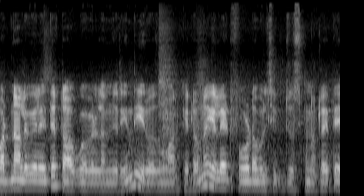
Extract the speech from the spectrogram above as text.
పద్నాలుగు వేలు అయితే టాప్గా వెళ్ళడం జరిగింది ఈరోజు మార్కెట్లోనే. ఎలైట్ ఫోర్ డబల్ సిక్స్ చూసుకున్నట్లయితే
